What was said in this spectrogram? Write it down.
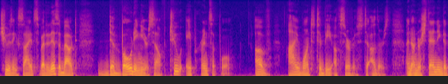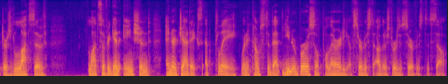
choosing sides, but it is about devoting yourself to a principle of I want to be of service to others and understanding that there's lots of lots of again ancient energetics at play when it comes to that universal polarity of service to others versus service to self.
